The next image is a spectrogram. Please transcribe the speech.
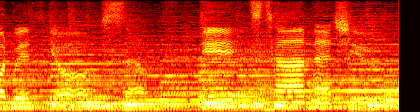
Lord, with yourself. It's time that you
